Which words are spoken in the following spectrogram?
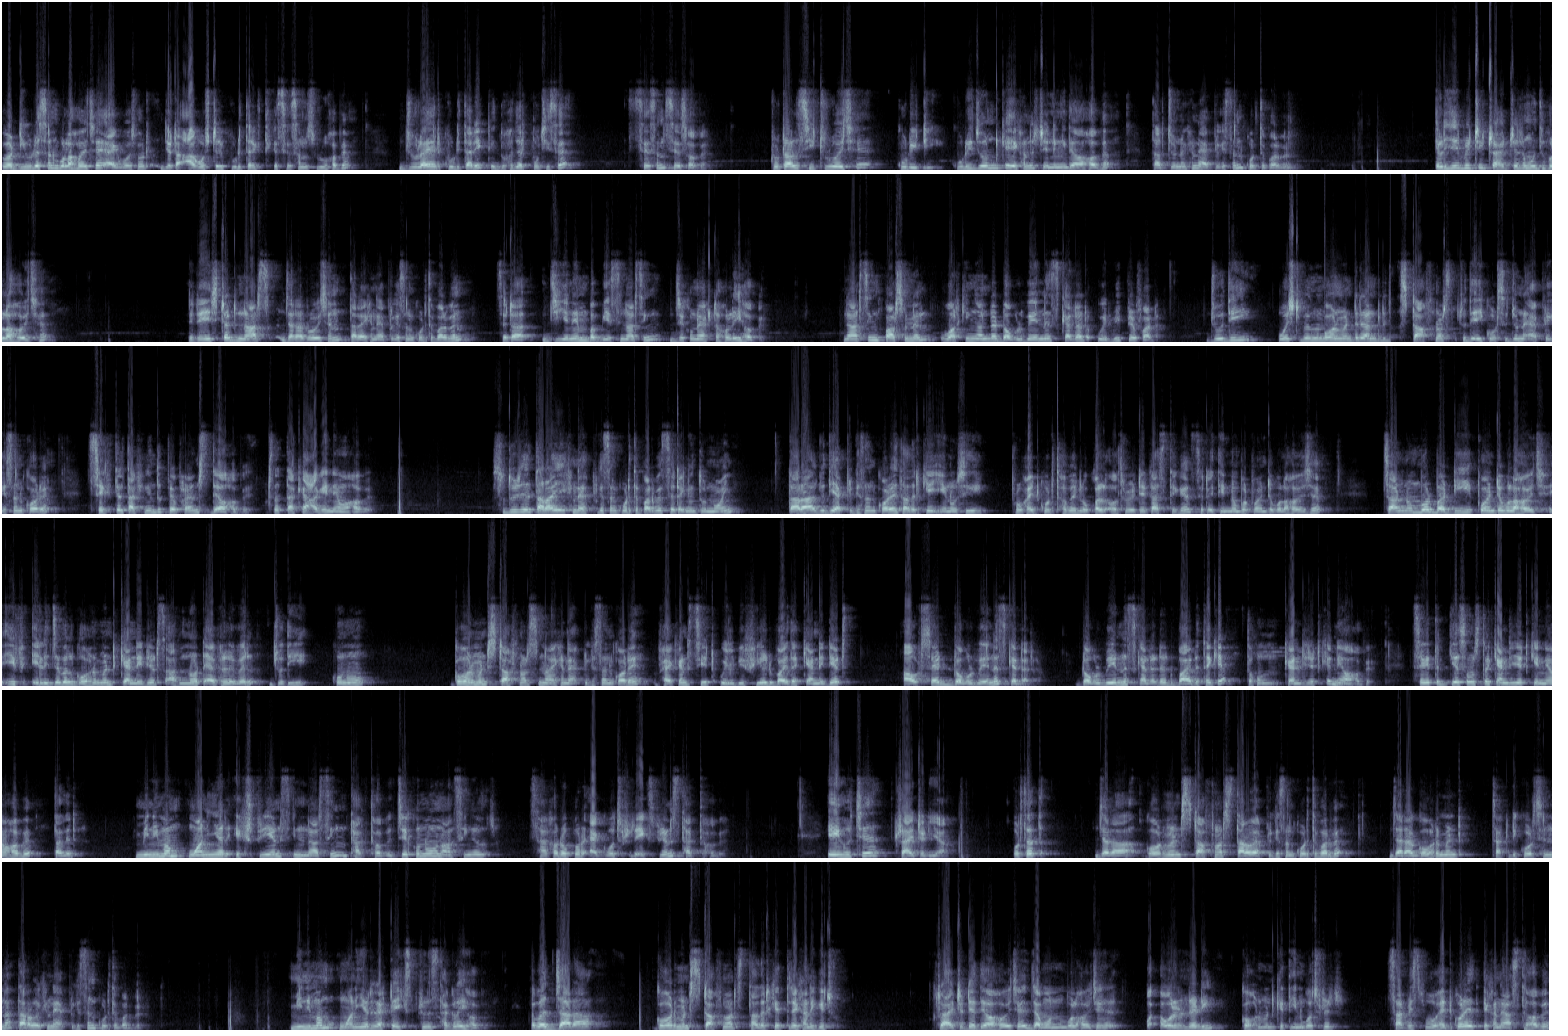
এবার ডিউরেশন বলা হয়েছে এক বছর, যেটা আগস্টের কুড়ি তারিখ থেকে সেশন শুরু হবে। জুলাইয়ের কুড়ি তারিখ দু হাজার পঁচিশে সেশন শেষ হবে। টোটাল সিট রয়েছে কুড়িটি। কুড়ি জনকে এখানে ট্রেনিং দেওয়া হবে। তার জন্য এখানে অ্যাপ্লিকেশন করতে পারবেন। এলিজিবিলিটি ক্রাইটেরিয়ার মধ্যে বলা হয়েছে রেজিস্টার্ড নার্স যারা রয়েছেন, তারা এখানে অ্যাপ্লিকেশন করতে পারবেন। সেটা জিএনএম বা বিএসসি নার্সিং যে কোনো একটা হলেই হবে। Nursing personal working under WBNS cadre will be preferred যদি ওয়েস্ট বেঙ্গল গভর্নমেন্টের আন্ডার স্টাফ নার্স যদি এই কোর্সের জন্য অ্যাপ্লিকেশন করে, সেক্ষেত্রে তাকে কিন্তু প্রেফারেন্স দেওয়া হবে। অর্থাৎ তাকে আগে নেওয়া হবে। শুধু যে তারাই এখানে অ্যাপ্লিকেশন করতে পারবে, সেটা কিন্তু নয়। তারা যদি অ্যাপ্লিকেশন করে, তাদেরকে এনওসি প্রোভাইড করতে হবে লোকাল অথরিটির কাছ থেকে। সেটাই তিন নম্বর পয়েন্টে বলা হয়েছে। চার নম্বর বা ডি পয়েন্টে বলা হয়েছে if eligible government candidates are not available যদি কোনো গভর্নমেন্ট স্টাফ নার্স না এখানে অ্যাপ্লিকেশন করে vacant seat will be filled by the candidate outside double BNS cadre double BNS ক্যাডারের বাইরে থেকে তখন ক্যান্ডিডেটকে নেওয়া হবে। সেক্ষেত্রে যে সমস্ত ক্যান্ডিডেটকে নেওয়া হবে, তাদের minimum one year experience in nursing থাকতে হবে। যে কোনো নার্সিংয়ের শাখার ওপর এক বছরের এক্সপিরিয়েন্স থাকতে হবে। এই হচ্ছে ক্রাইটেরিয়া অর্থাৎ যারা গভর্নমেন্ট স্টাফ নার্স তারাও অ্যাপ্লিকেশন করতে পারবে। যারা গভর্নমেন্ট চাকরি করছেন না, তারাও এখানে অ্যাপ্লিকেশন করতে পারবে। মিনিমাম ওয়ান ইয়ারের একটা এক্সপিরিয়েন্স থাকলেই হবে। এবার যারা গভর্নমেন্ট স্টাফ নার্স তাদের ক্ষেত্রে এখানে কিছু ক্রাইটেরিয়া দেওয়া হয়েছে। যেমন বলা হয়েছে অলরেডি গভর্নমেন্টকে তিন বছরের সার্ভিস প্রোভাইড করে এখানে আসতে হবে।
